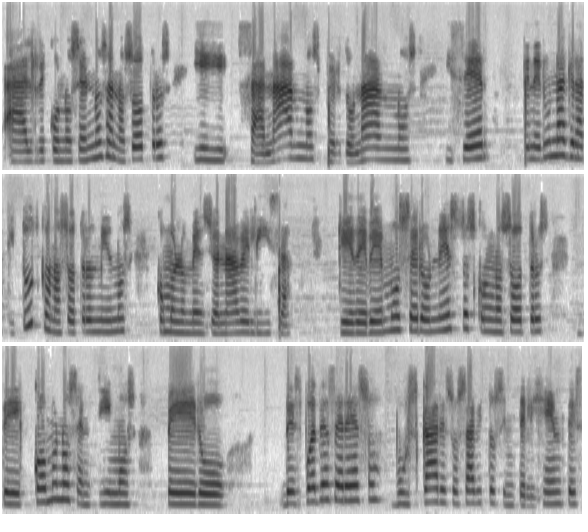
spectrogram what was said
al reconocernos a nosotros y sanarnos, perdonarnos y ser, tener una gratitud con nosotros mismos, como lo mencionaba Elisa, que debemos ser honestos con nosotros de cómo nos sentimos, pero después de hacer eso, buscar esos hábitos inteligentes,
